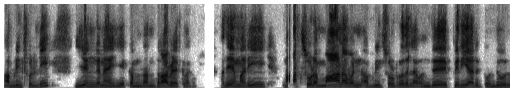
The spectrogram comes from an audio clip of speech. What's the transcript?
அப்படின்னு சொல்லி இயங்கின இயக்கம் தான் திராவிட கழகம். அதே மாதிரி மார்க்ஸோட மாணவன் அப்படின்னு சொல்றதுல வந்து பெரியாருக்கு வந்து ஒரு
